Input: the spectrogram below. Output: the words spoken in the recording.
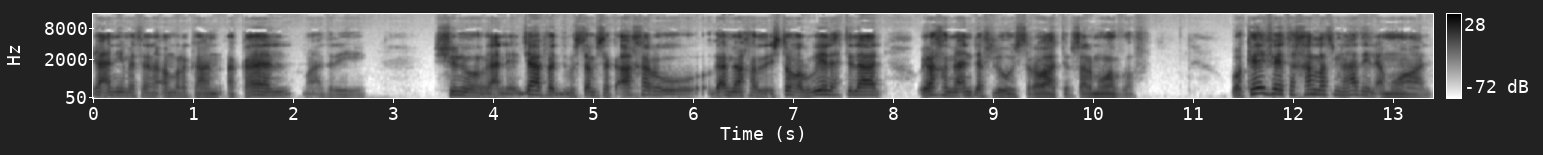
يعني مثلا عمره كان أقل ما أدري شنو يعني جاء مستمسك آخر وقام ياخذ يشتغل ويا الاحتلال وياخذ من عنده فلوس رواتب صار موظف. وكيف يتخلص من هذه الأموال؟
